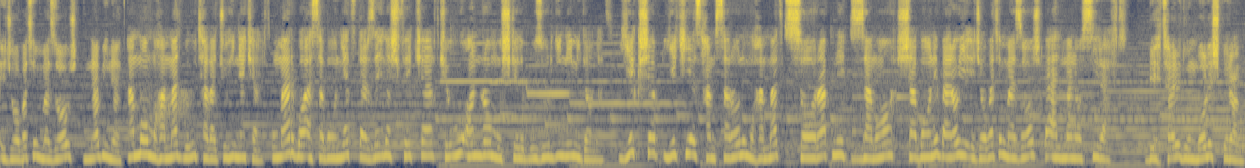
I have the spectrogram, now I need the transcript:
اجابت مزاج نبیند. اما محمد به او توجهی نکرد. عمر با عصبانیت در ذهنش فکر کرد که او آن را مشکل بزرگی نمی‌داند. یک شب یکی از همسران محمد ساربن زمار شبان برای اجابت مزاج به المناسی رفت بهتر دنبالش برم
